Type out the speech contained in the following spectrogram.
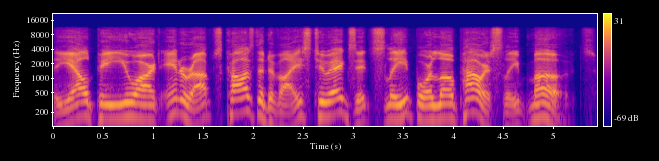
The LPUART interrupts cause the device to exit sleep or low power sleep modes.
